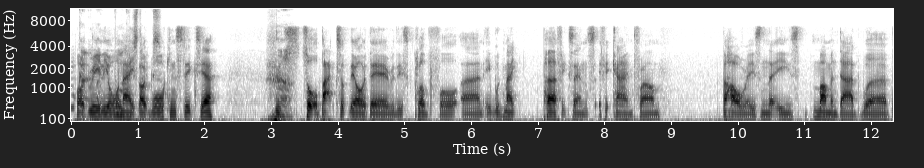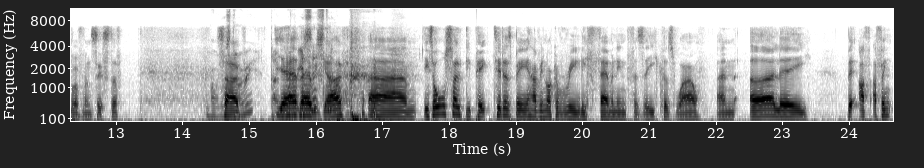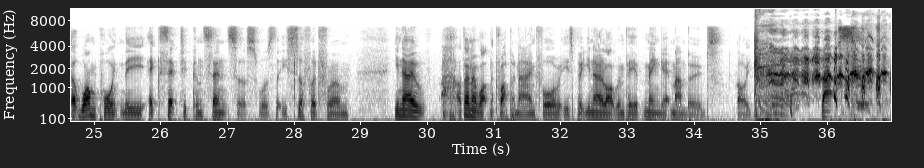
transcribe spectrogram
like Okay, really walking ornate, like walking sticks, yeah. Which Huh. sort of backs up the idea with this club foot, and it would make perfect sense if it came from the whole reason that his mum and dad were brother and sister. Moral So? Yeah, there we go. um, he's also depicted as being having like a really feminine physique as well, and early. The, I, I think at one point the accepted consensus was that he suffered from, you know, I don't know what the proper name for it is, but you know, like when people, men get man boobs, like that's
